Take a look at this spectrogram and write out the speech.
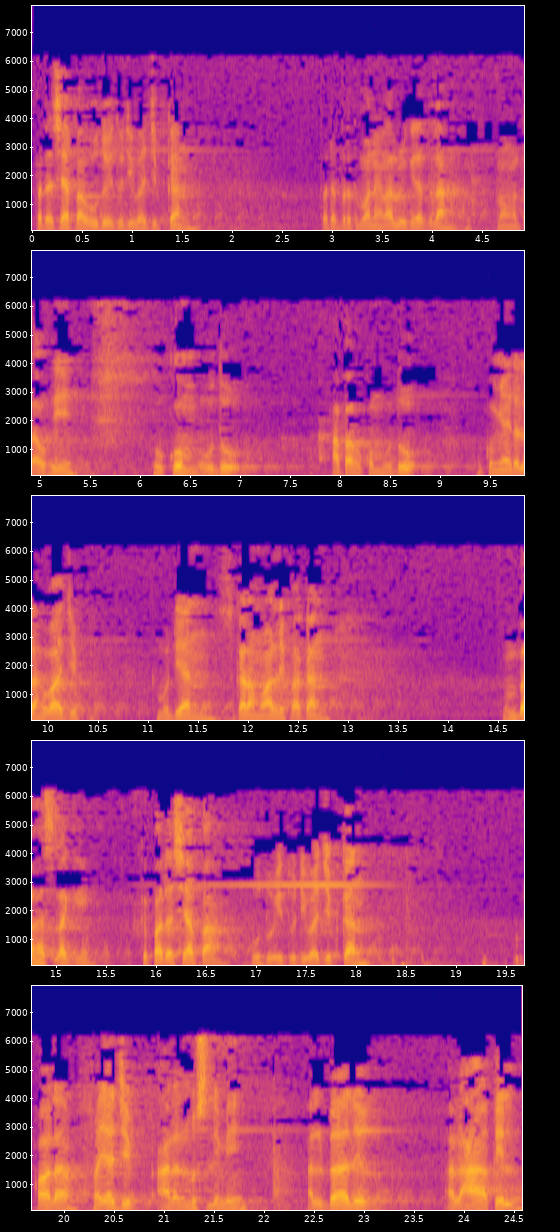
kepada siapa wudu itu diwajibkan pada pertemuan yang lalu kita telah mengetahui hukum wudu. Apa hukum wudu? Hukumnya adalah wajib. Kemudian sekarang muallif akan membahas lagi kepada siapa wudu itu diwajibkan qala fayajib 'alal muslimi al-baligh al-'aqil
